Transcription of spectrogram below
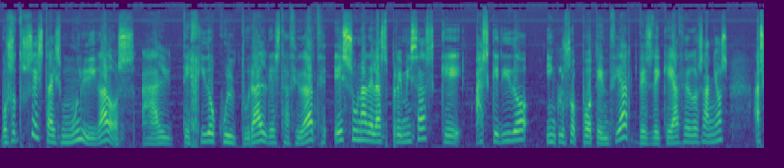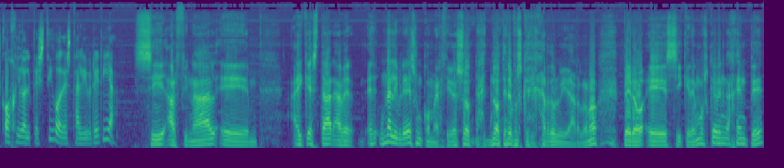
Vosotros estáis muy ligados al tejido cultural de esta ciudad. Es una de las premisas que has querido incluso potenciar desde que hace dos años has cogido el testigo de esta librería. Sí, al final... Eh, hay que estar, a ver, eh, una librería es un comercio, eso no tenemos que dejar de olvidarlo, ¿no? Pero eh, si queremos que venga gente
